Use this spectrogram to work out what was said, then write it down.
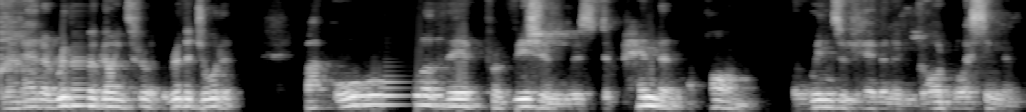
and it had a river going through it, the River Jordan. But all of their provision was dependent upon the winds of heaven and God blessing them.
